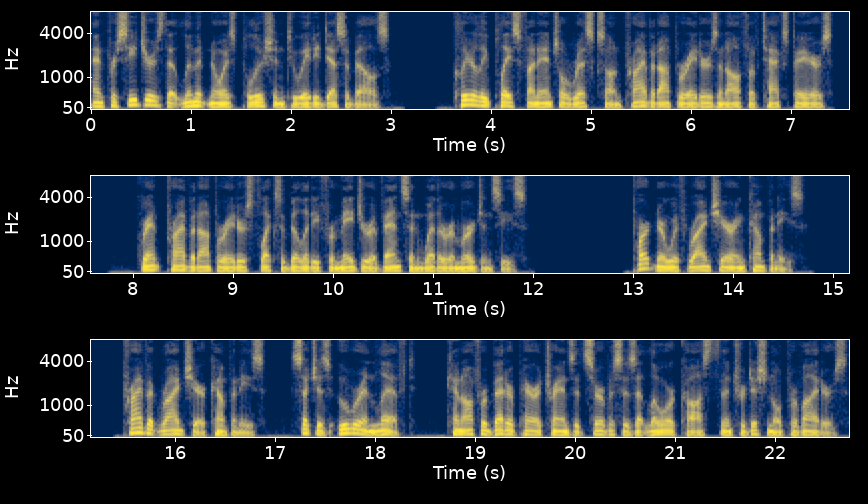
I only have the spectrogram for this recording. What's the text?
and procedures that limit noise pollution to 80 decibels, clearly place financial risks on private operators and off of taxpayers, grant private operators flexibility for major events and weather emergencies. Partner with ride sharing companies. Private rideshare companies, such as Uber and Lyft, can offer better paratransit services at lower costs than traditional providers.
